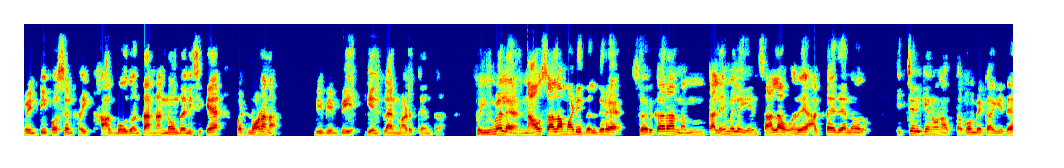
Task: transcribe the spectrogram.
twenty percent hike ಆಗ್ಬಹುದು ಅಂತ ನನ್ನ ಒಂದು ಅನಿಸಿಕೆ. ಬಟ್ ನೋಡೋಣ, ಬಿ ಬಿ ಎಂ ಪಿ ಏನ್ ಪ್ಲಾನ್ ಮಾಡುತ್ತೆ ಅಂತ. ಸೊ ಇನ್ಮೇಲೆ ನಾವು ಸಾಲ ಮಾಡಿದಲ್ದಿರೆ ಸರ್ಕಾರ ನಮ್ ತಲೆ ಮೇಲೆ ಏನ್ ಸಾಲ ಹೊರೆ ಆಗ್ತಾ ಇದೆ ಅನ್ನೋ ಎಚ್ಚರಿಕೆನೂ ನಾವು ತಗೊಬೇಕಾಗಿದೆ.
